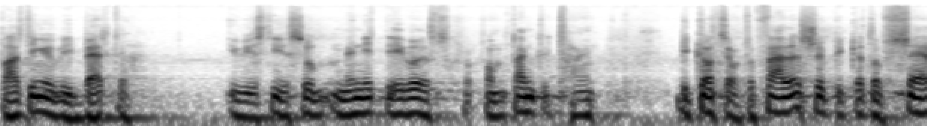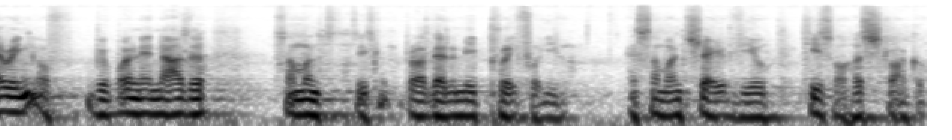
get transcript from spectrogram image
but I think it would be better if we see so many tables from time to time because of the fellowship, because of sharing of with one another. Someone says, Brother, let me pray for you. And someone share with you his or her struggle.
